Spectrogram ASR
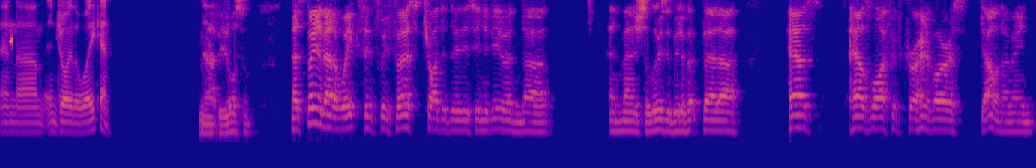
and um, enjoy the weekend. No, that'd be awesome. It's been about a week since we first tried to do this interview and uh, and managed to lose a bit of it. But uh, how's how's life with coronavirus going? I mean,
